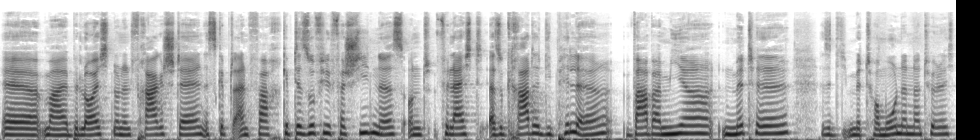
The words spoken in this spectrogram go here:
äh, mal beleuchten und in Frage stellen. Es gibt einfach, gibt ja so viel Verschiedenes und vielleicht, also gerade die Pille war bei mir ein Mittel, also die mit Hormonen natürlich,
